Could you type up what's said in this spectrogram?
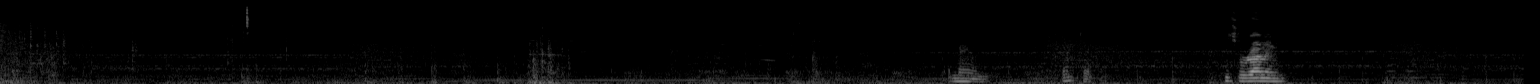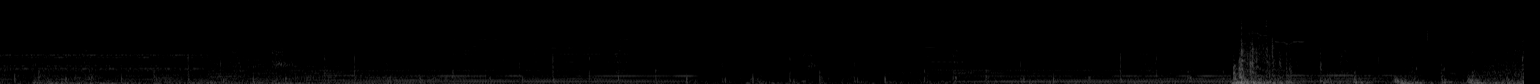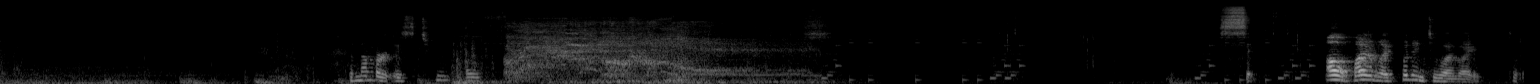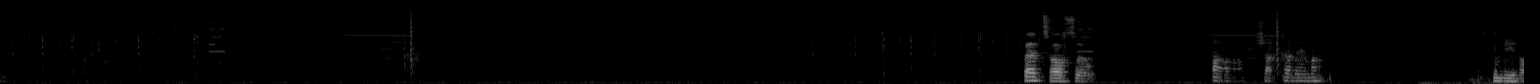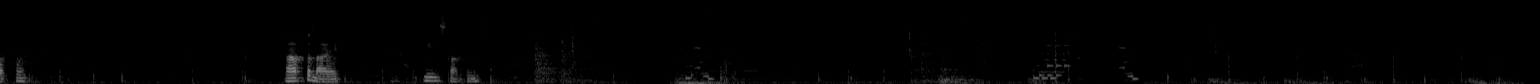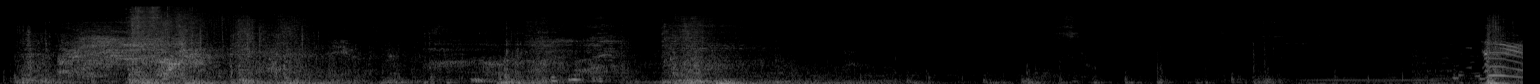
Man. He's running. Number is 204. Safe. Oh, by the way, put in 208. Two. That's also uh, shotgun ammo. It can be helpful. Not the knife. It Means nothing.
